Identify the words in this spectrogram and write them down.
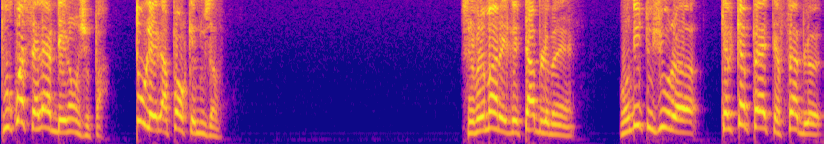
Pourquoi ça ne leur dérange pas? Tous les rapports que nous avons. C'est vraiment regrettable, mais on dit toujours, euh, quelqu'un peut être faible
